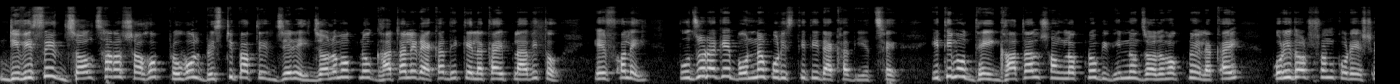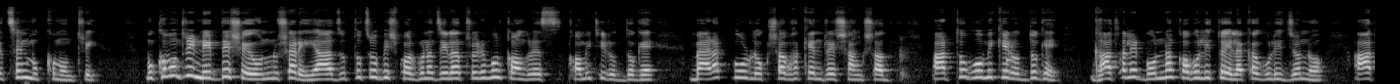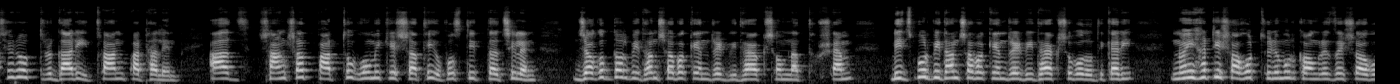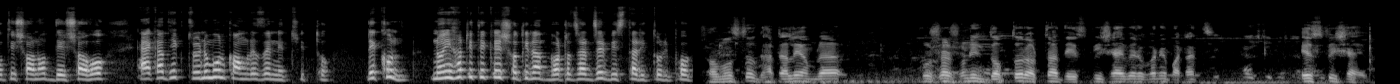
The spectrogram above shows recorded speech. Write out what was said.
ডিভিসির জল ছাড়া সহ প্রবল বৃষ্টিপাতের জেরেই জলমগ্ন ঘাটালের একাধিক এলাকায় প্লাবিত। এর ফলে পুজোর আগে বন্যা পরিস্থিতি দেখা দিয়েছে। ইতিমধ্যেই ঘাটাল সংলগ্ন বিভিন্ন জলমগ্ন এলাকায় পরিদর্শন করে এসেছেন মুখ্যমন্ত্রী। মুখ্যমন্ত্রীর নির্দেশে অনুসারে আজ উত্তর চব্বিশ পরগনা জেলা তৃণমূল কংগ্রেস কমিটির উদ্যোগে ব্যারাকপুর লোকসভা কেন্দ্রের সাংসদ পার্থ ভৌমিকের উদ্যোগে ঘাটালের বন্যা কবলিত এলাকাগুলির জন্য আঠেরো গাড়ি ত্রাণ পাঠালেন। আজ সাংসদ পার্থ ভৌমিকের সাথে উপস্থিত ছিলেন জগদ্দল বিধানসভা কেন্দ্রের বিধায়ক সোমনাথ শ্যাম, বীজপুর বিধানসভা কেন্দ্রের বিধায়ক সুবোধ অধিকারী, নৈহাটি শহর তৃণমূল কংগ্রেসের সভাপতি সনদ দে সহ একাধিক তৃণমূল কংগ্রেসের নেতৃত্ব। দেখুন, নৈহাটি থেকে সতীনাথ ভট্টাচার্যের বিস্তারিত রিপোর্ট। সমস্ত ঘাটালে আমরা প্রশাসনিক দপ্তর, অর্থাৎ এসপি সাহেবের ওখানে পাঠাচ্ছি। এসপি সাহেব,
